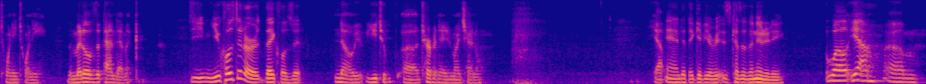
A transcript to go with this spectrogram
2020, in the middle of the pandemic. You closed it or they closed it? No, YouTube uh, terminated my channel. Yeah. And did they give you is because of the nudity? Well, yeah. Um,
